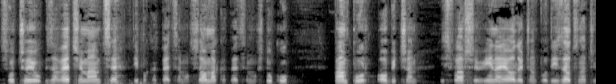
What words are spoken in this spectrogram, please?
slučaju za veće mamce, tipa kad pecamo soma, kad pecamo štuku, pampur običan iz flaše vina je odličan podizač, znači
